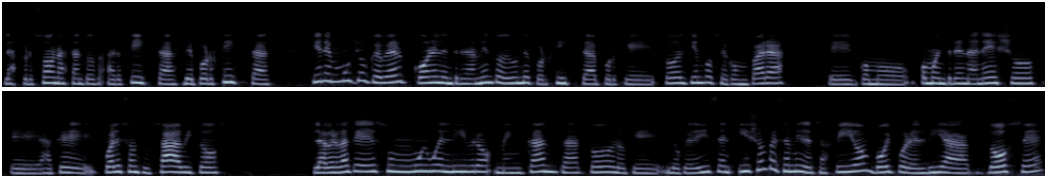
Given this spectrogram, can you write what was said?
las personas, tantos artistas, deportistas, tienen mucho que ver con el entrenamiento de un deportista, porque todo el tiempo se compara eh, cómo, entrenan ellos, eh, a qué, cuáles son sus hábitos. La verdad que es un muy buen libro, me encanta todo lo que, lo que dicen. Y yo empecé mi desafío, voy por el día 12.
